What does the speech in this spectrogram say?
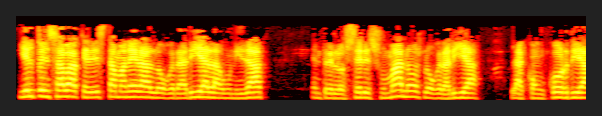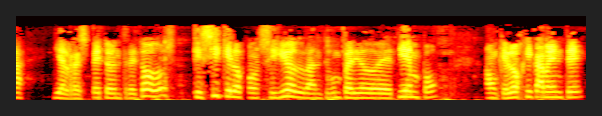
y él pensaba que de esta manera lograría la unidad entre los seres humanos, lograría la concordia y el respeto entre todos, que sí que lo consiguió durante un periodo de tiempo, aunque lógicamente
